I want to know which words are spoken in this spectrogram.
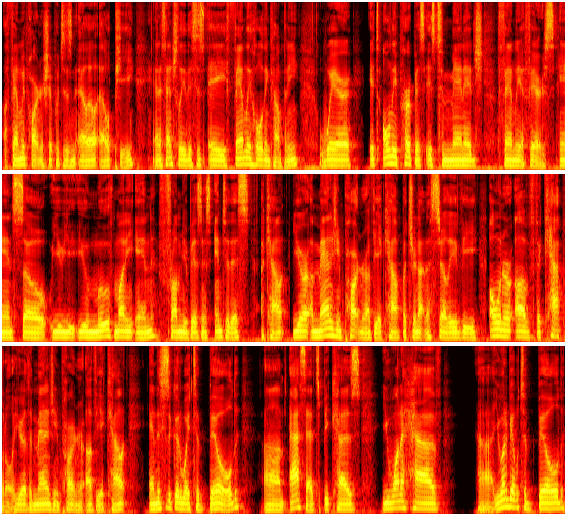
a family partnership, which is an LLLP. And essentially, this is a family holding company where its only purpose is to manage family affairs. And so you, you move money in from your business into this account. You're a managing partner of the account, but you're not necessarily the owner of the capital. You're the managing partner of the account. And this is a good way to build um, assets because you want to have, uh, you want to be able to build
